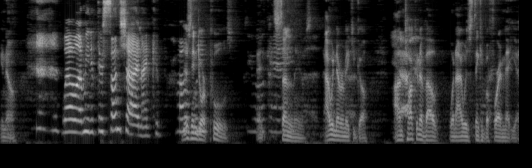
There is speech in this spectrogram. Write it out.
You know, Well, I mean, if there's sunshine, I could probably. there's indoor pools. do and sun lamps. I would never make you go. I'm talking about what I was thinking before I met you.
